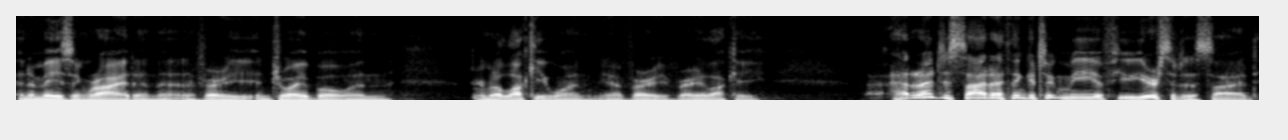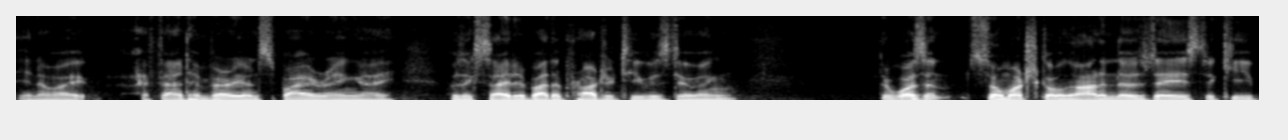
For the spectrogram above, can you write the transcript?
an amazing ride and a, a very enjoyable and, and a lucky one. You know, very very lucky. How did I decide? I think it took me a few years to decide. You know, I I found him very inspiring. I was excited by the project he was doing. There wasn't so much going on in those days to keep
